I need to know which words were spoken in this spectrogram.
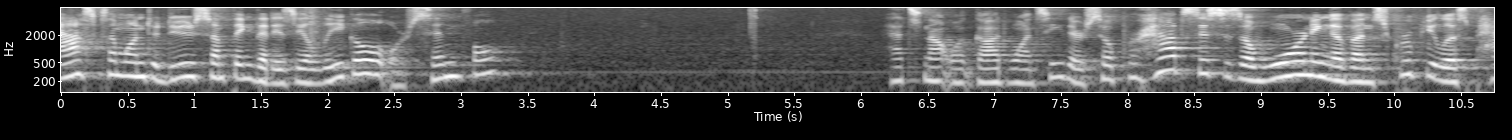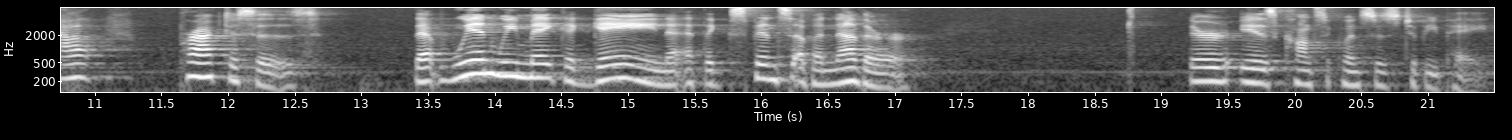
ask someone to do something that is illegal or sinful that's not what God wants either. So perhaps this is a warning of unscrupulous pa- practices that when we make a gain at the expense of another, there is consequences to be paid.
